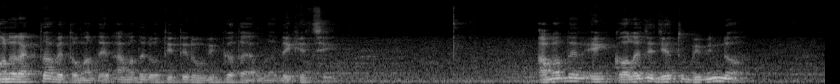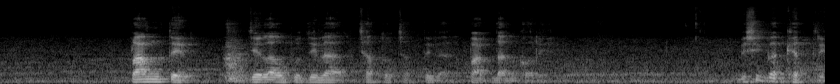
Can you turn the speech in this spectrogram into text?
মনে রাখতে হবে তোমাদের, আমাদের অতীতের অভিজ্ঞতায় আমরা দেখেছি। আমাদের এই কলেজে যেহেতু বিভিন্ন প্রান্তের জেলা, উপজেলার ছাত্রছাত্রীরা পাঠদান করে, বেশিরভাগ ক্ষেত্রে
